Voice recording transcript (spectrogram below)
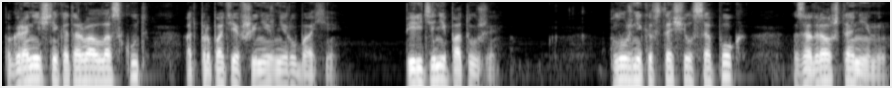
Пограничник оторвал лоскут от пропотевшей нижней рубахи. «Перетяни потуже». Плужников стащил сапог, задрал штанину.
